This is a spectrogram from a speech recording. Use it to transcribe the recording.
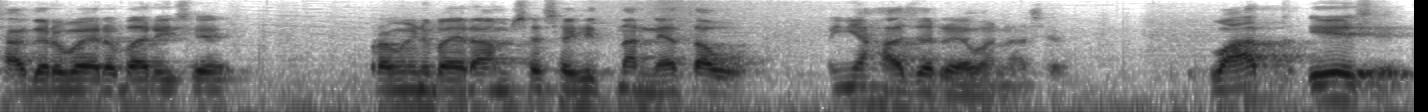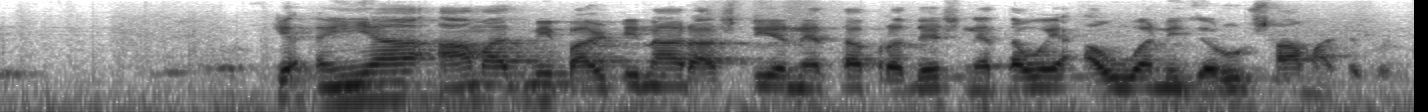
છાગરભાઈ રબારી છે, પ્રવીણભાઈ રામસે સહિતના નેતાઓ અહીંયા હાજર રહેવાના છે. વાત એ છે કે અહીંયા આમ આદમી પાર્ટીના રાષ્ટ્રીય નેતા, પ્રદેશ નેતાઓએ આવવાની જરૂર શા માટે પડી?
